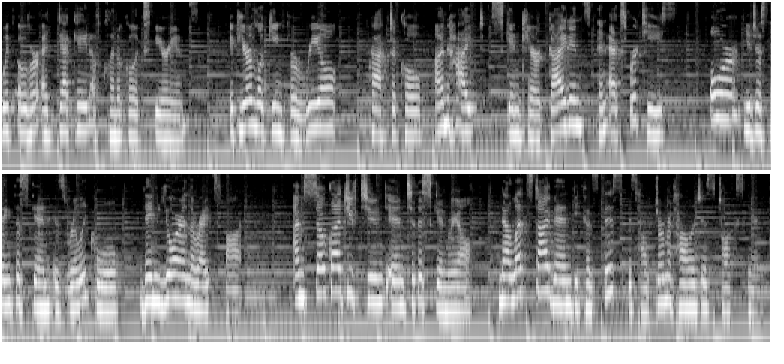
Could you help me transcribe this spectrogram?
with over a decade of clinical experience. If you're looking for real, practical, unhyped skincare guidance and expertise, or you just think the skin is really cool, then you're in the right spot. I'm so glad you've tuned in to the Skin Reel. Now let's dive in because this is how dermatologists talk skin.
